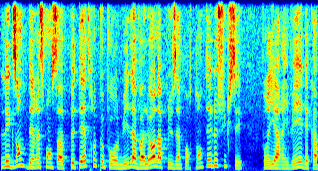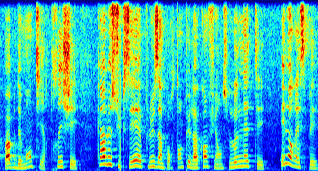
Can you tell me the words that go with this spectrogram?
l'exemple des responsables, peut-être que pour lui, la valeur la plus importante est le succès. Pour y arriver, il est capable de mentir, tricher, car le succès est plus important que la confiance, l'honnêteté et le respect.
